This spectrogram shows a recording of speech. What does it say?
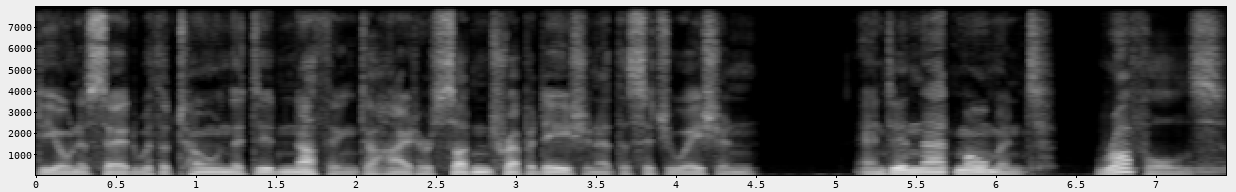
Diona said with a tone that did nothing to hide her sudden trepidation at the situation. And in that moment, Ruffles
